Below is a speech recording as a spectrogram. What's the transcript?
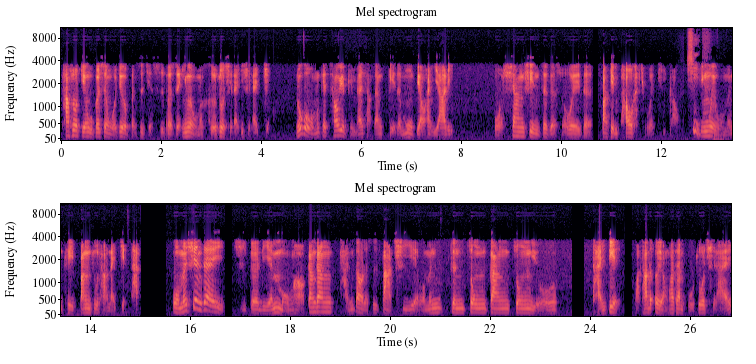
他说减五 percent，我就有本事减十 percent，因为我们合作起来一起来减。如果我们可以超越品牌厂商给的目标和压力，我相信这个所谓的 bargaining power 就会提高。是，因为我们可以帮助他来减碳。我们现在几个联盟哈，刚刚谈到的是大企业，我们跟中钢、中油、台电。把它的二氧化碳捕捉起来，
